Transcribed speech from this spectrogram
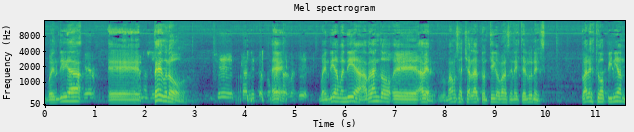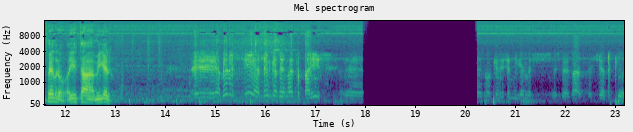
Buen día, eh, Buenos días. Pedro. Sí, Carlitos, ¿cómo Eh. estás? Buen día. Buen día, buen día. Hablando, eh, a ver, vamos a charlar contigo más en este lunes. ¿Cuál es tu opinión, Pedro? Ahí está Miguel. Eh, a ver, sí, acerca de nuestro país. eh, lo que dice Miguel es, es verdad, es cierto que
